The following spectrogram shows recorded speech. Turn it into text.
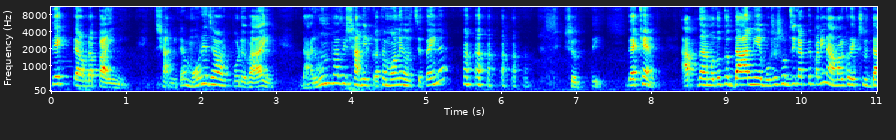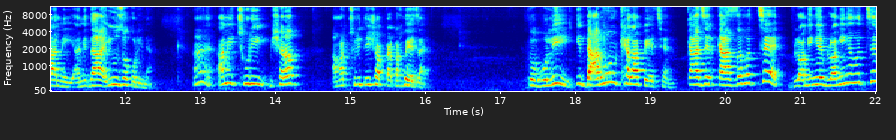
দেখতে আমরা পাইনি। স্বামীটা মরে যাওয়ার পরে ভাই, দারুণভাবে স্বামীর কথা মনে হচ্ছে, তাই না? সত্যি। দেখেন, আপনার মতো তো দা নিয়ে বসে সবজি কাটতে পারি না, আমার ঘরে অ্যাকচুয়ালি দা নেই, আমি দা ইউজও করি না। হ্যাঁ আমি ছুরি, বিশারদ, আমার ছুরিতেই সব কাটা হয়ে যায়। তো বলি, কি দারুণ খেলা পেয়েছেন। কাজের কাজও হচ্ছে ব্লগিংয়ের ব্লগিংয়ে হচ্ছে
